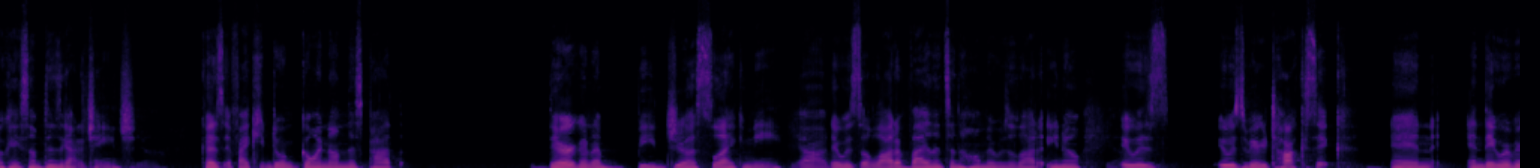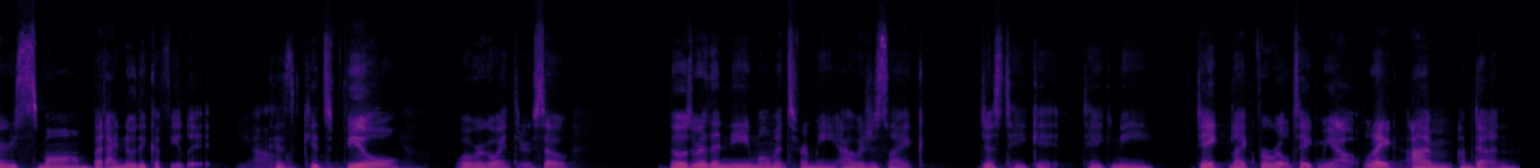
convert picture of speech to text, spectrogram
okay, something's got to change. Because if I keep doing going on this path, they're gonna be just like me. Yeah. There was a lot of violence in the home. There was a lot of, you know, Yeah. it was it was very toxic, and and they were very small, but I know they could feel it Yeah. because kids course. feel Yeah. what we're going through. So those were the knee moments for me. I was just like, just take it, take me, take like for real, take me out. Like I'm I'm done.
